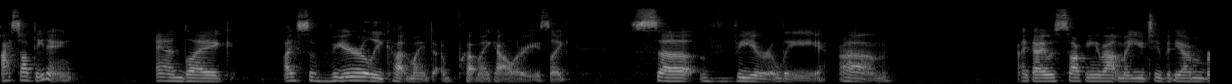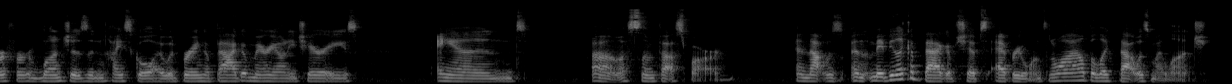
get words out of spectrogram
I stopped eating, and like I severely cut my cut my calories, like severely. Um, like I was talking about in my YouTube video, I remember for lunches in high school, I would bring a bag of Mariani cherries and um, a Slim Fast bar, and that was and maybe like a bag of chips every once in a while, but like that was my lunch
